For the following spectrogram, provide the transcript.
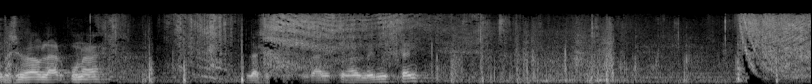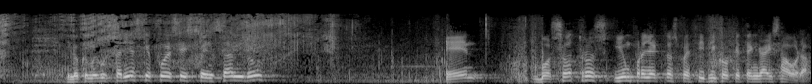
pues yo voy a hablar una de las estructurales que más me gustan. Lo que me gustaría es que fueseis pensando en vosotros y un proyecto específico que tengáis ahora,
